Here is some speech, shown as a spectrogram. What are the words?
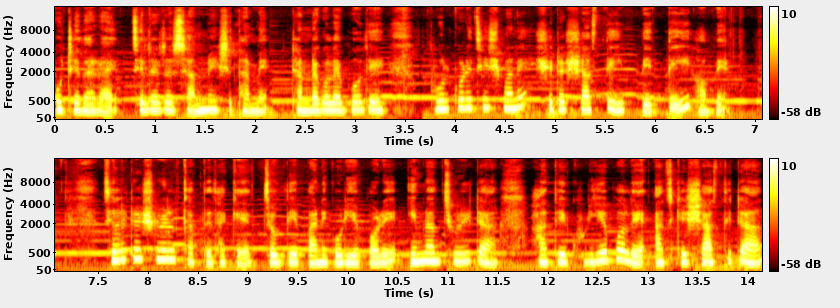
উঠে দাঁড়ায়। ছেলেটার সামনে এসে থামে। ঠান্ডা গলায় বলে, ভুল করেছিস মানে? সেটার শাস্তি পেতেই হবে। ছেলেটার শরীর কাঁপতে থাকে। চোখ দিয়ে পানি গড়িয়ে পড়ে। ইমরান ছুরিটা হাতে ঘুরিয়ে বলে, আজকের শাস্তিটা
